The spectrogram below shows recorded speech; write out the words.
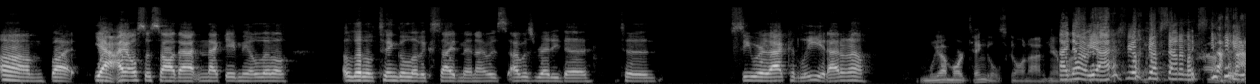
Um, but yeah, I also saw that, and that gave me a little a little tingle of excitement. I was I was ready to to see where that could lead. I don't know. We got more tingles going on here. I know. Yeah, I feel like I'm sounding like Steve.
